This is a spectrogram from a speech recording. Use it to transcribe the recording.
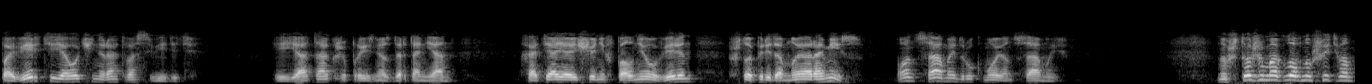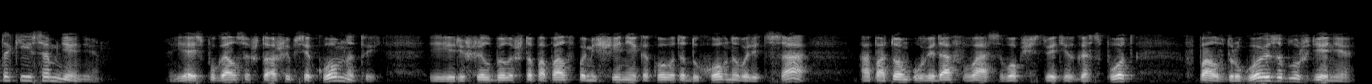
«Поверьте, я очень рад вас видеть». «И я также», — произнес Д'Артаньян, «хотя я еще не вполне уверен, что передо мной Арамис. Он самый, друг мой, он самый». «Но что же могло внушить вам такие сомнения?» «Я испугался, что ошибся комнатой, и решил было, что попал в помещение какого-то духовного лица, а потом, увидав вас в обществе этих господ, — впал в другое заблуждение.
